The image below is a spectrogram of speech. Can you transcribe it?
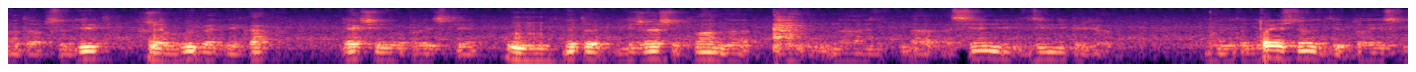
надо обсудить, что выгоднее, как легче его провести. Это ближайший план на, на, на осенний зимний период. Но это То есть сделать, то есть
